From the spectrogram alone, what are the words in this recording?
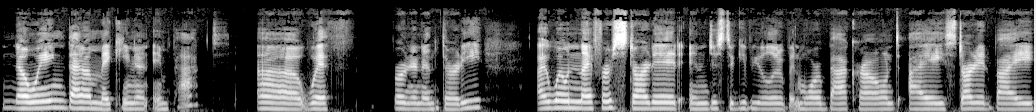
knowing that I'm making an impact uh, with Burn It in 30. I when I first started, and just to give you a little bit more background, I started by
